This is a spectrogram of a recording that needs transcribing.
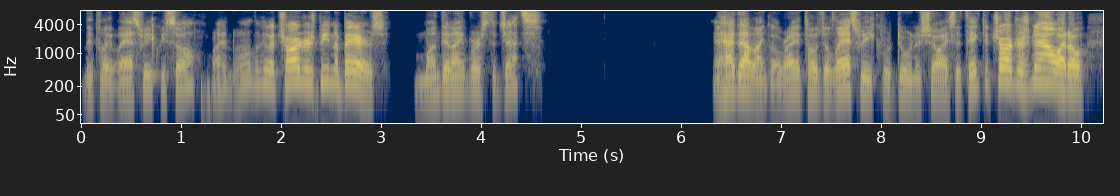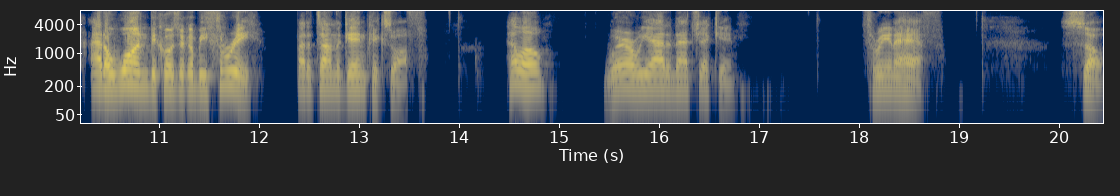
They played last week. We saw right. Well, look at the Chargers beating the Bears Monday night versus the Jets. And how'd that line go right. I told you last week we're doing the show. I said take the Chargers now at a at a one because they're going to be three by the time the game kicks off. Hello, where are we at in that Jet game? Three and a half. So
